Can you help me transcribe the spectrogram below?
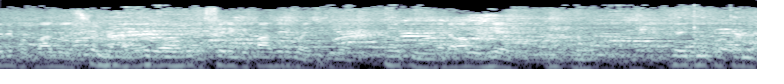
maybe provide the instructional material, the sitting capacity for the students. Okay. And that's why we're here. Thank you for coming.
